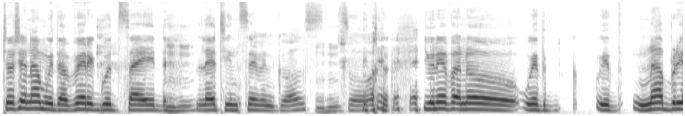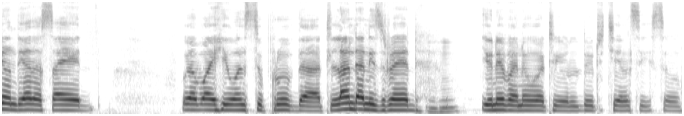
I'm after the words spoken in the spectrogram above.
Tottenham with a very good side Mhm. let in seven goals. Mhm. So you never know with with Gnabry on the other side, whereby he wants to prove that London is red. Mhm. You never know what he will do to Chelsea. So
